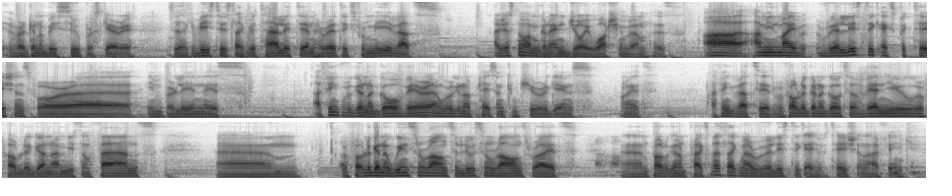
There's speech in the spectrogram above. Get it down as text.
they're gonna be super scary. So like these two, it's like Vitality and Heretics for me, that's, I just know I'm gonna enjoy watching them. It's, uh, I mean, my realistic expectations for uh, in Berlin is I think we're gonna go there and we're gonna play some computer games, right? I think that's it. We're probably gonna go to a venue. We're probably gonna meet some fans. Um, we're probably gonna win some rounds and lose some rounds, right? And probably gonna practice. That's like my realistic expectation, I think.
